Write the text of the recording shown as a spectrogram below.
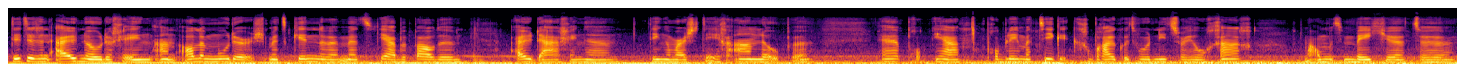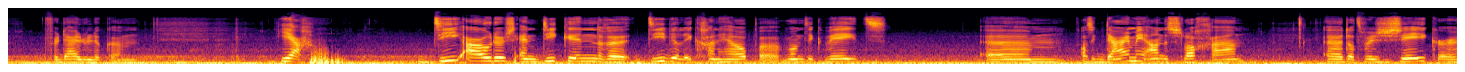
Dit is een uitnodiging aan alle moeders met kinderen met ja, bepaalde uitdagingen, dingen waar ze tegenaan lopen. ja, problematiek. Ik gebruik het woord niet zo heel graag, maar om het een beetje te verduidelijken. Ja, die ouders en die kinderen, die wil ik gaan helpen. Want ik weet, um, als ik daarmee aan de slag ga, uh, dat we zeker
